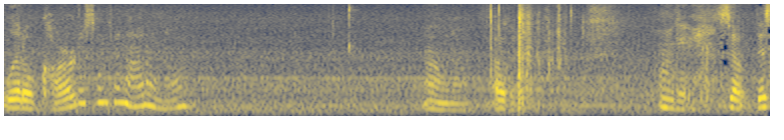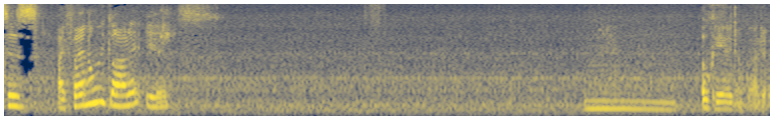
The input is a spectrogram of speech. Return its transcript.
little card or something? I don't know. I don't know. Okay. Okay, so this is, I finally got it. It's, okay, I don't got it.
